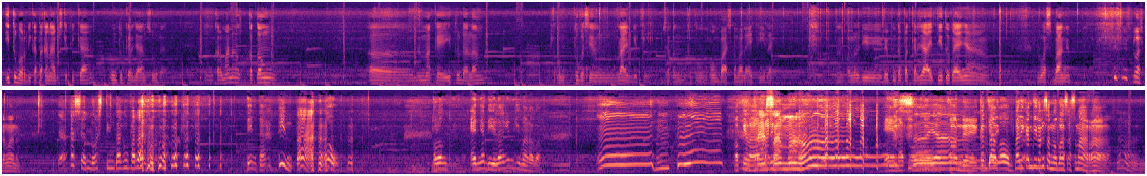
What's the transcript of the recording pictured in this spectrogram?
itu baru dikatakan habis ketika untuk kerjaan surat. Eh, karena mana ketong eh, memakai itu dalam ketong tugas yang lain gitu. Misalkan ketong om bahas kembali IT lain nah, kalau di Bepun tempat kerja IT itu kayaknya luas banget. Luas kan mana? ya seluas tintaku padamu. Tinta? Tinta. Oh. Kalau N-nya dihilangin gimana bang? Oke lah. Tadi, Rasa menolong enak saya sonde kan Kejam, tadi, Om. tadi kan bilang sama bahas asmara.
